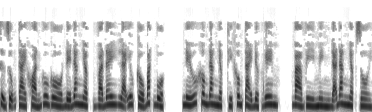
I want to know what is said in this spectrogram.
sử dụng tài khoản Google để đăng nhập và đây là yêu cầu bắt buộc, nếu không đăng nhập thì không tải được game, và vì mình đã đăng nhập rồi,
